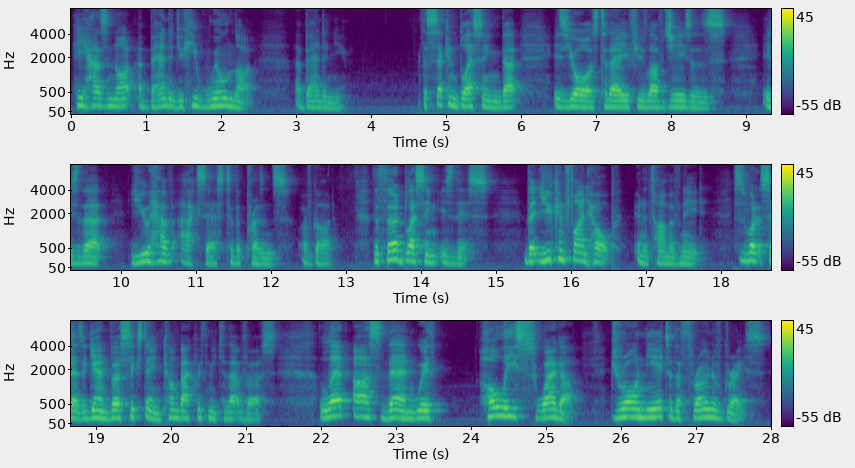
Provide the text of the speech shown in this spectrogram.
He has not abandoned you. He will not abandon you. The second blessing that is yours today, if you love Jesus, is that you have access to the presence of God. The third blessing is this that you can find help in a time of need. This is what it says. Again, verse 16. Come back with me to that verse. Let us then, with holy swagger, draw near to the throne of grace,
